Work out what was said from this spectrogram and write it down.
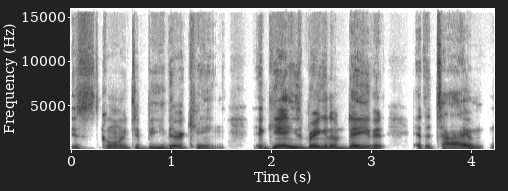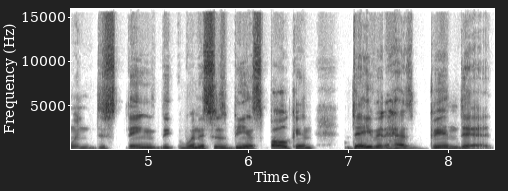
is going to be their king. Again, he's bringing up David at the time when this thing, when this is being spoken, David has been dead.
